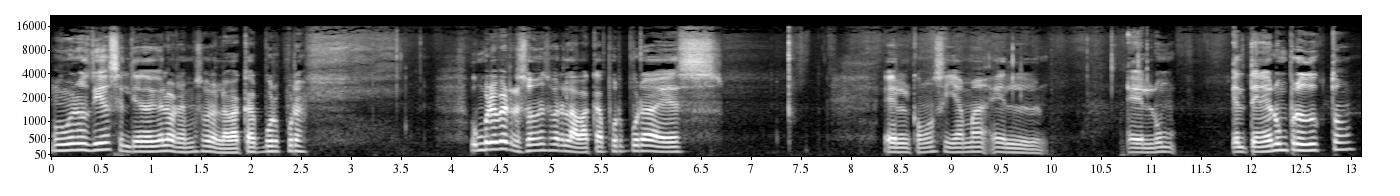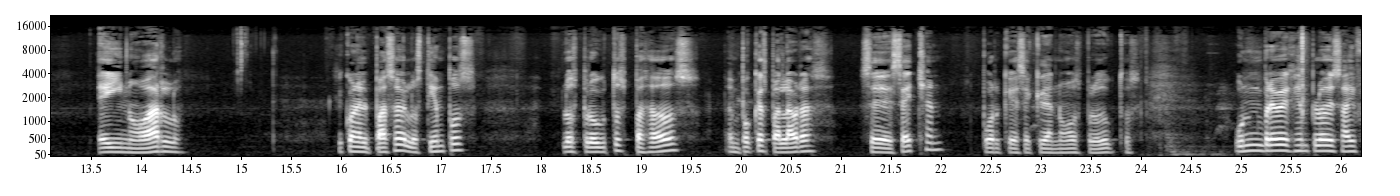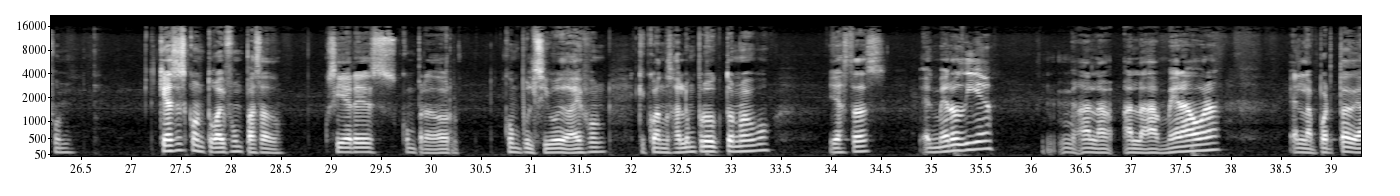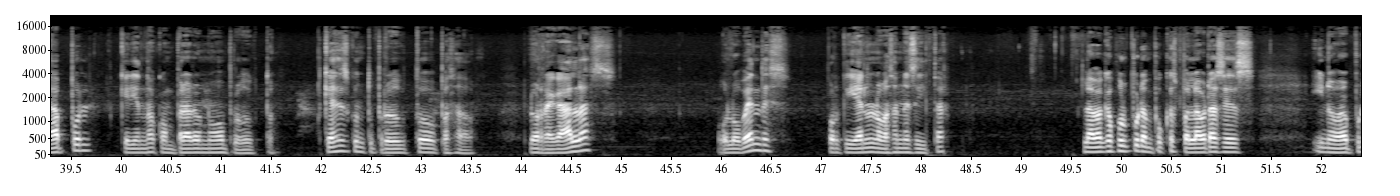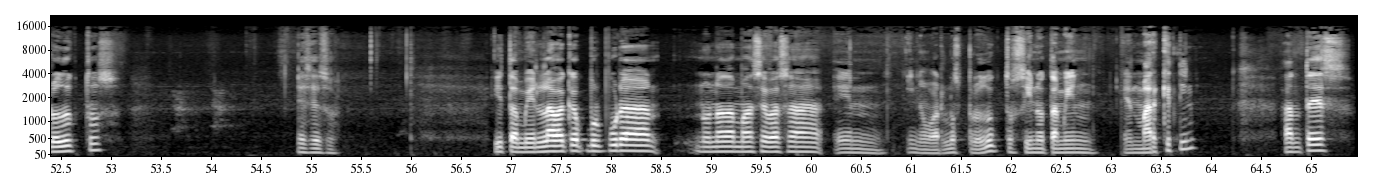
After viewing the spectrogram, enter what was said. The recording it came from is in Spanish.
Muy buenos días, el día de hoy hablaremos sobre la vaca púrpura. Un breve resumen sobre la vaca púrpura es el, ¿cómo se llama? El, el, el tener un producto e innovarlo. Que con el paso de los tiempos, los productos pasados, en pocas palabras, se desechan porque se crean nuevos productos. Un breve ejemplo es iPhone. ¿Qué haces con tu iPhone pasado? Si eres comprador compulsivo de iPhone, que cuando sale un producto nuevo, ya estás el mero día, a la, a la mera hora, en la puerta de Apple queriendo comprar un nuevo producto. ¿Qué haces con tu producto pasado? ¿Lo regalas o lo vendes? Porque ya no lo vas a necesitar. La vaca púrpura en pocas palabras es innovar productos. Es eso. Y también la vaca púrpura no nada más se basa en innovar los productos, sino también en marketing. Antes,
